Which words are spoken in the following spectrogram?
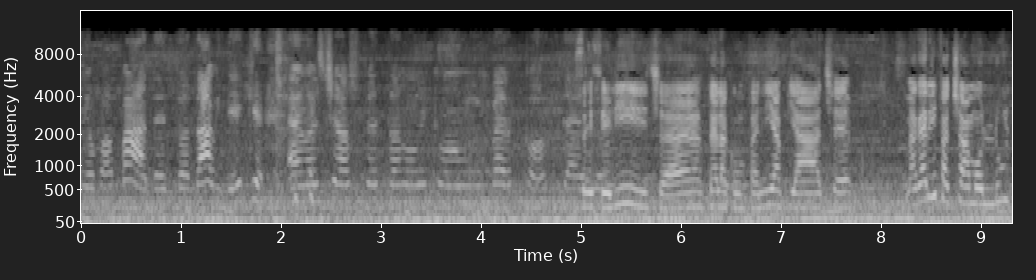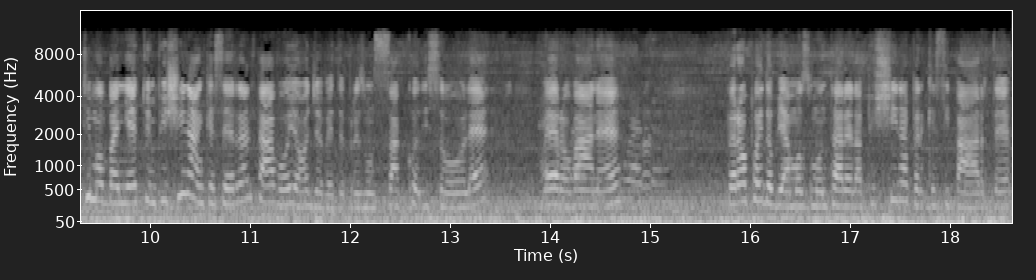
mio papà ha detto a Davide che eh, ci aspettano con un bel cocktail. Sei felice, eh? A te la compagnia piace. Magari facciamo l'ultimo bagnetto in piscina, anche se in realtà voi oggi avete preso un sacco di sole. Vero Vane? Però poi dobbiamo smontare la piscina perché si parte.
